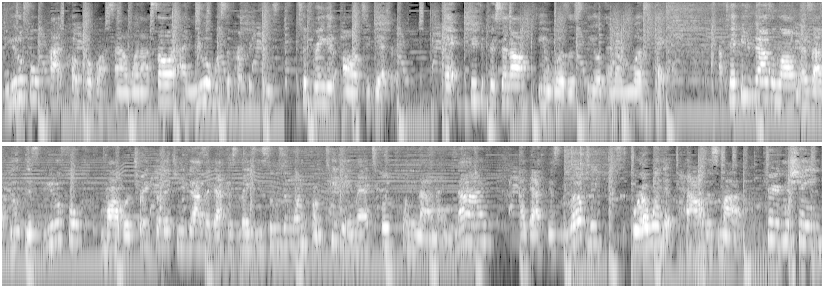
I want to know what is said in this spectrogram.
beautiful hot cocoa bar sign. When I saw it, I knew it was the perfect piece to bring it all together. At 50% off, it was a steal and a must have. I'm taking you guys along as I built this beautiful marble tray collection. You guys, I got this Lazy Susan one from TJ Maxx for $29.99. I got this lovely square one that houses my Keurig machine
